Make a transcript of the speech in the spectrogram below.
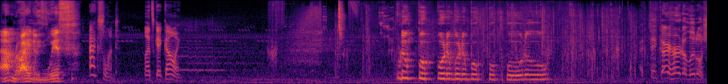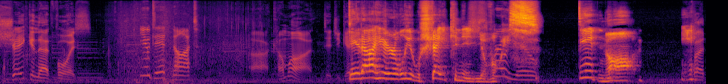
I'm riding with... Excellent. Let's get going. I think I heard a little shake in that voice. You did not. Ah, come on. Did you get Did that? I hear a little shaking in your Screw voice? Did not. But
